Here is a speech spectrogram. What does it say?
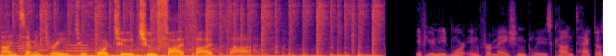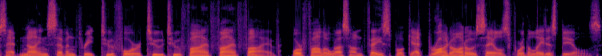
973-242-2555. If you need more information, please contact us at 973-242-2555 or follow us on Facebook at Broad Auto Sales for the latest deals.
